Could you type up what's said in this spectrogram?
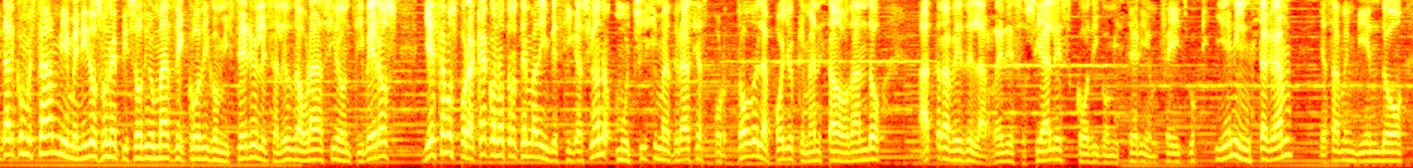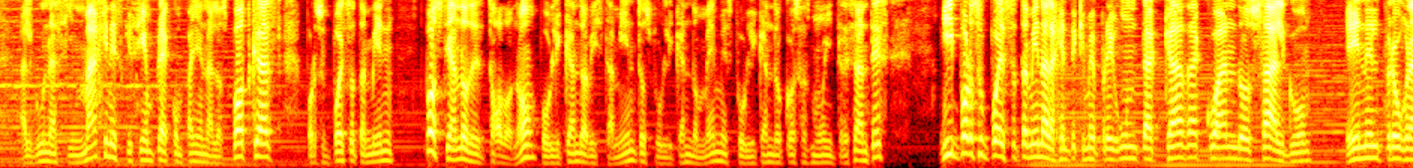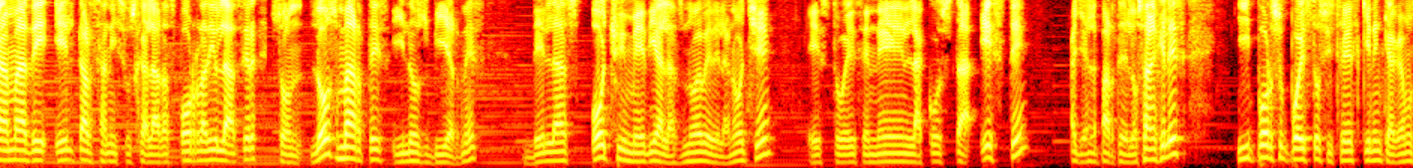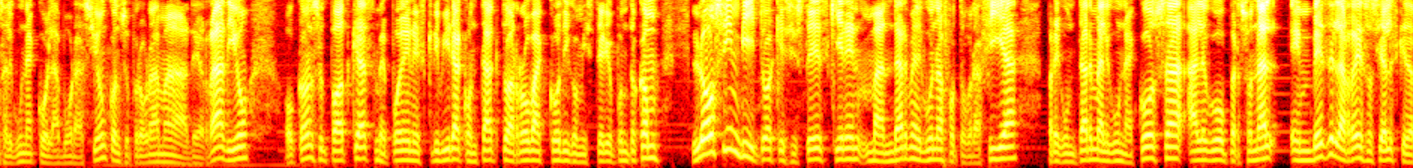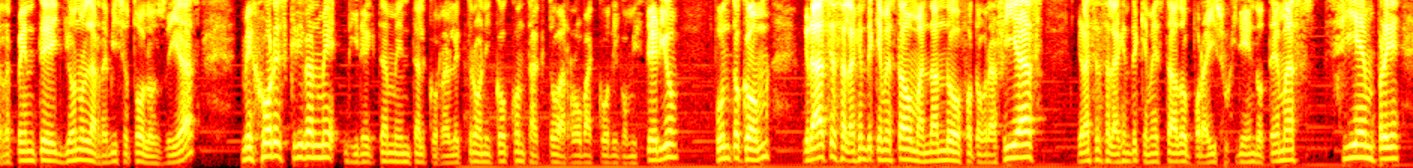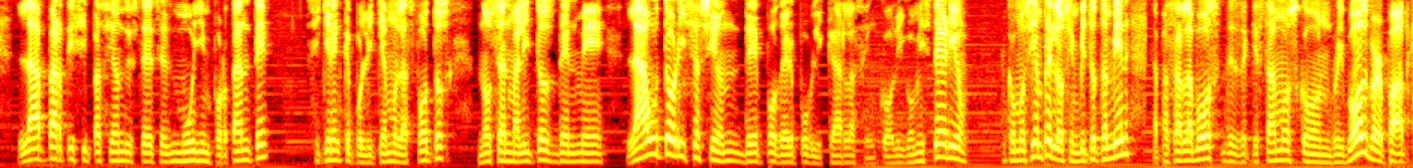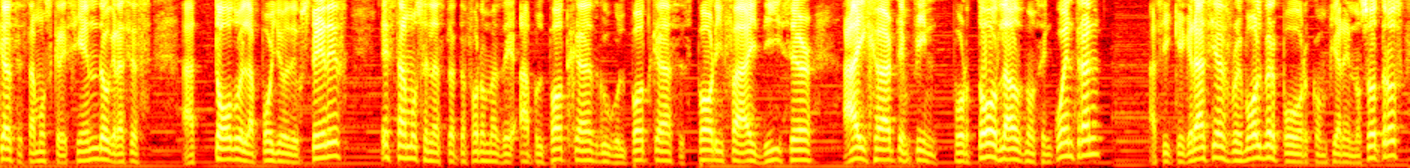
¿Qué tal? ¿Cómo están? Bienvenidos a un episodio más de Código Misterio. Les saluda Horacio Ontiveros. Ya estamos por acá con otro tema de investigación. Muchísimas gracias por todo el apoyo que me han estado dando a través de las redes sociales, Código Misterio en Facebook y en Instagram. Ya saben, viendo algunas imágenes que siempre acompañan a los podcasts. Por supuesto, también posteando de todo, ¿no? Publicando avistamientos, publicando memes, publicando cosas muy interesantes. Y por supuesto, también a la gente que me pregunta cada cuándo salgo en el programa de El Tarzán y sus jaladas por Radio Láser. Son los martes y los viernes de las ocho y media a las 9 de la noche. Esto es en la costa este, allá en la parte de Los Ángeles. Y por supuesto, si ustedes quieren que hagamos alguna colaboración con su programa de radio o con su podcast, me pueden escribir a contacto arroba códigomisterio.com. Los invito a que si ustedes quieren mandarme alguna fotografía, preguntarme alguna cosa, algo personal, en vez de las redes sociales que de repente yo no las reviso todos los días, mejor escríbanme directamente al correo electrónico contacto arroba códigomisterio.com. Gracias a la gente que me ha estado mandando fotografías Gracias a la gente que me ha estado por ahí sugiriendo temas. Siempre la participación de ustedes es muy importante. Si quieren que publiquemos las fotos, no sean malitos, denme la autorización de poder publicarlas en código misterio. Como siempre, los invito también a pasar la voz desde que estamos con Revolver Podcast. Estamos creciendo gracias a todo el apoyo de ustedes. Estamos en las plataformas de Apple Podcast, Google Podcast, Spotify, Deezer, iHeart, en fin, por todos lados nos encuentran. Así que gracias Revolver por confiar en nosotros.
